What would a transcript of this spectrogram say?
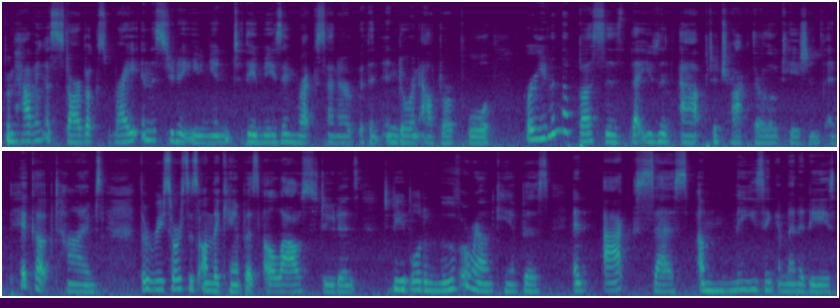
From having a Starbucks right in the student union to the amazing rec center with an indoor and outdoor pool or even the buses that use an app to track their locations and pickup times, the resources on the campus allow students to be able to move around campus and access amazing amenities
